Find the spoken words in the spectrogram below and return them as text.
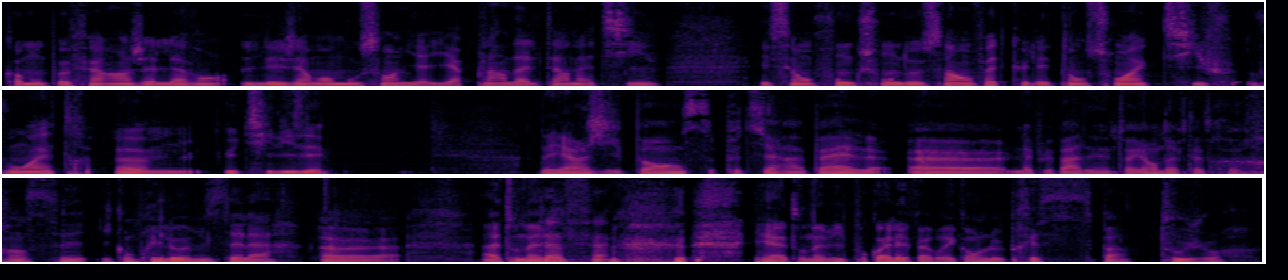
comme on peut faire un gel lavant légèrement moussant. Il y a, plein d'alternatives et c'est en fonction de ça en fait que les tensions actives vont être euh, utilisées. D'ailleurs, j'y pense, petit rappel, euh, la plupart des nettoyants doivent être rincés, y compris l'eau micellaire. Euh, à ton Tout avis... à fait. Et à ton avis, pourquoi les fabricants le précisent pas toujours?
